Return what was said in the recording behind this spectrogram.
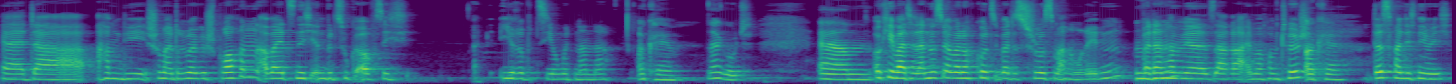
äh, da haben die schon mal drüber gesprochen, aber jetzt nicht in Bezug auf sich, ihre Beziehung miteinander. Okay, na gut. Ähm, okay, warte, dann müssen wir aber noch kurz über das Schlussmachen reden, mhm. weil dann mhm. haben wir Sarah einmal vom Tisch. Okay. Das fand ich nämlich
